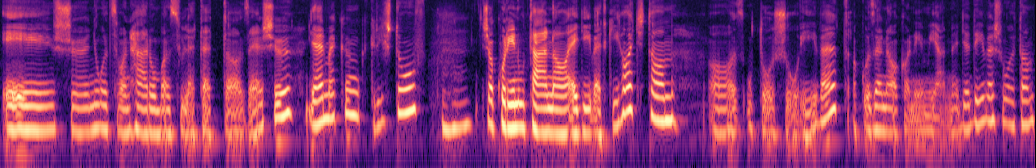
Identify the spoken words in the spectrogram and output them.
és 83-ban született az első gyermekünk, Kristóf, uh-huh. és akkor én utána egy évet kihagytam, az utolsó évet, akkor Zeneakadémián negyedéves voltam,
